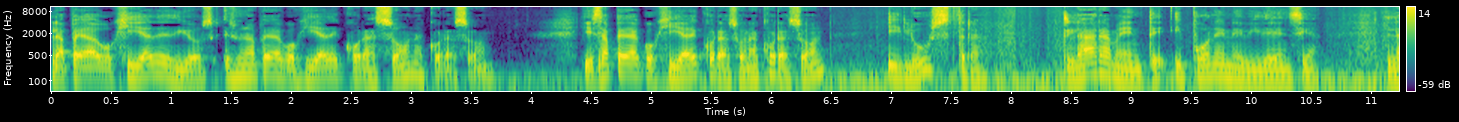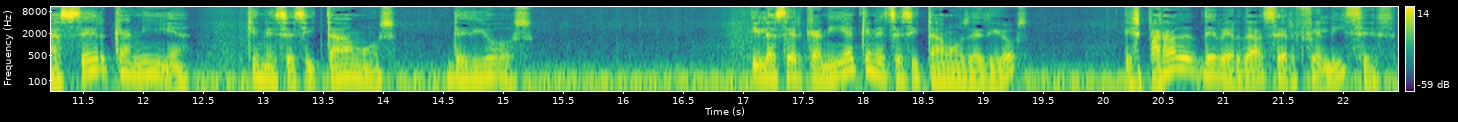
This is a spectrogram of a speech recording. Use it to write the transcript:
la pedagogía de Dios es una pedagogía de corazón a corazón. Y esa pedagogía de corazón a corazón ilustra claramente y pone en evidencia la cercanía que necesitamos de Dios. Y la cercanía que necesitamos de Dios es para de verdad ser felices,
